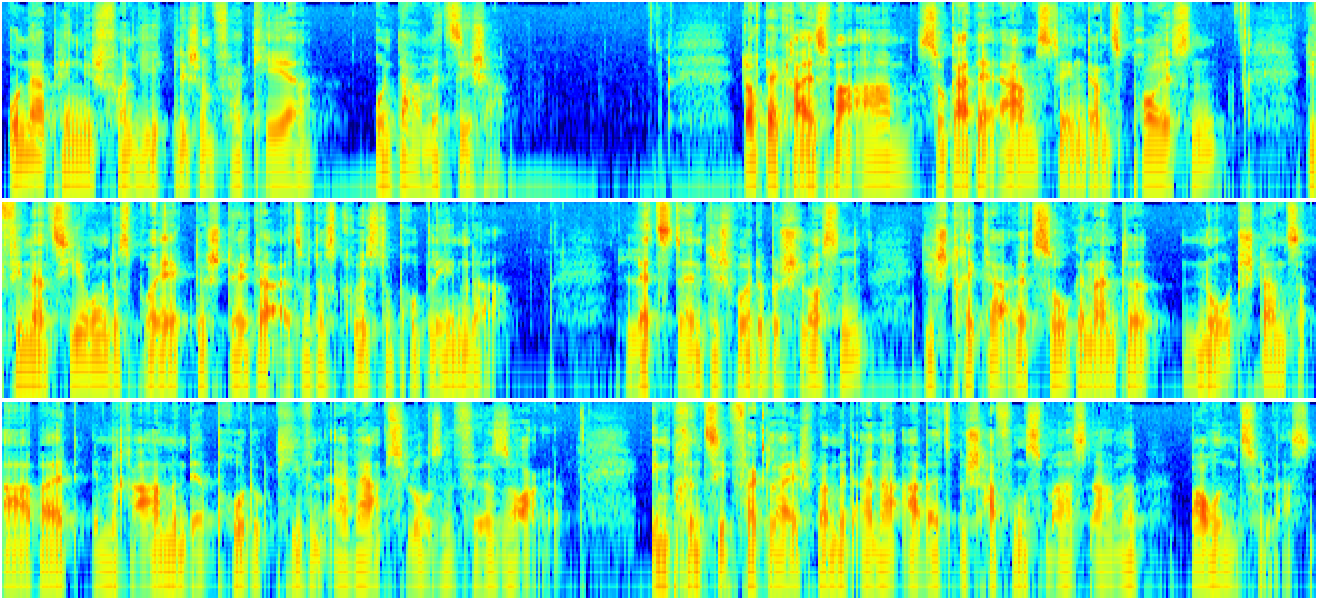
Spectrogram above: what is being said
unabhängig von jeglichem Verkehr und damit sicher. Doch der Kreis war arm, sogar der ärmste in ganz Preußen. Die Finanzierung des Projektes stellte also das größte Problem dar. Letztendlich wurde beschlossen, die Strecke als sogenannte Notstandsarbeit im Rahmen der produktiven Erwerbslosenfürsorge, im Prinzip vergleichbar mit einer Arbeitsbeschaffungsmaßnahme, bauen zu lassen.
